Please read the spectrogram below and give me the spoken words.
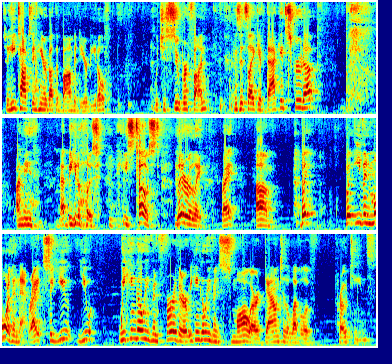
So he talks in here about the bombardier beetle, which is super fun because it's like if that gets screwed up, I mean, that beetle is he's toast, literally, right? Um, but but even more than that, right? So you you we can go even further. We can go even smaller down to the level of proteins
